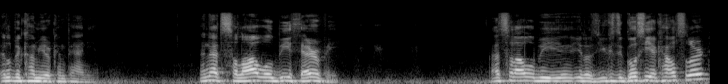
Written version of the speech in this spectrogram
It'll become your companion. And that salah will be therapy. That salah will be, you know, you could go see a counselor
